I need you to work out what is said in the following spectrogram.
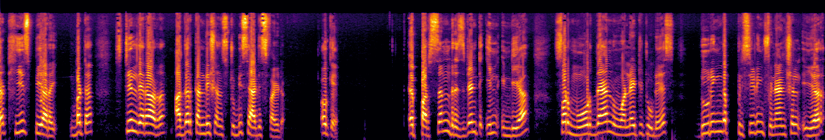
that he is PRI but uh, still there are other conditions to be satisfied. Okay. A person resident in India for more than 182 days during the preceding financial year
